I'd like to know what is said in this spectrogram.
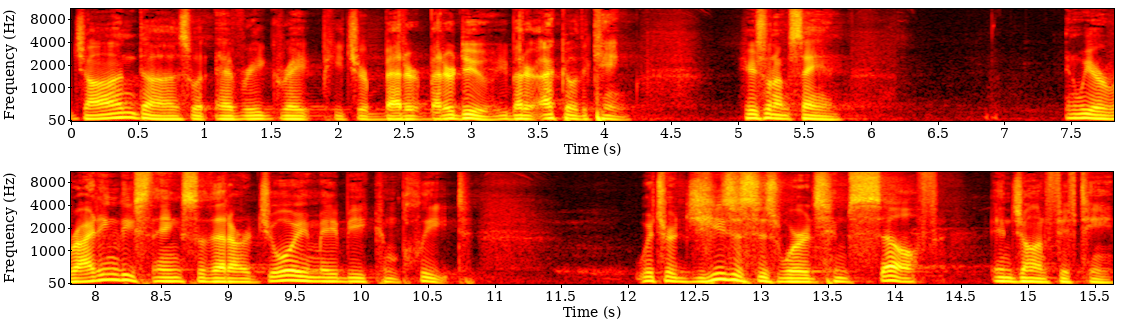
John does what every great preacher better, better do. You better echo the king. Here's what I'm saying. And we are writing these things so that our joy may be complete, which are Jesus' words himself in John 15.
